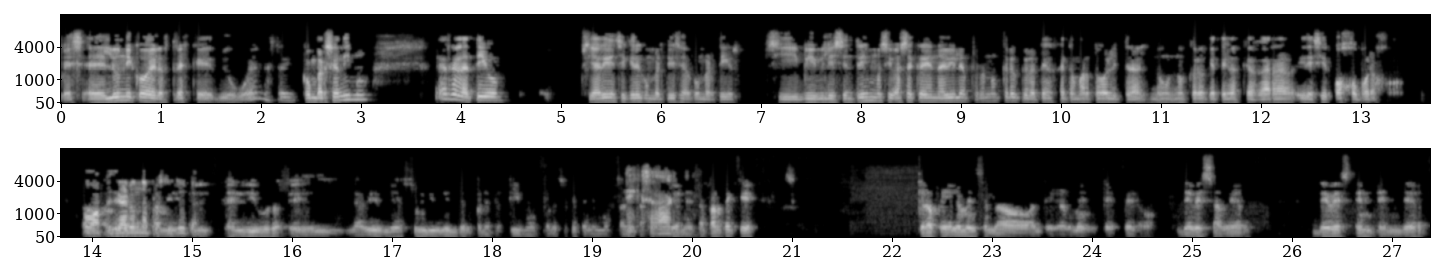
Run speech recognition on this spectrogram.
Es el único de los tres que digo, bueno, conversionismo es relativo. Si alguien se quiere convertir, se va a convertir. si biblicentrismo, si vas a creer en la Biblia, pero no creo que lo tengas que tomar todo literal. No, no creo que tengas que agarrar y decir ojo por ojo. O apedrear a una prostituta. El, libro, la Biblia es un libro interpretativo, por eso que tenemos tantas cuestiones. Aparte que, creo que ya lo he mencionado anteriormente, pero debes saber, debes entender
